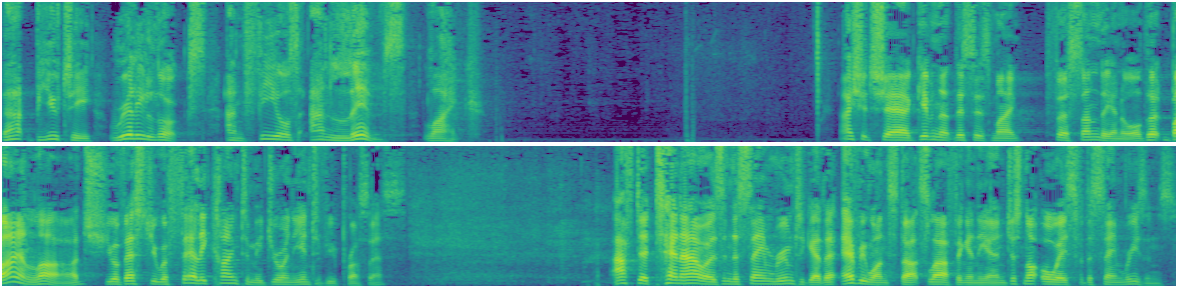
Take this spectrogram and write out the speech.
that beauty really looks and feels and lives like. I should share, given that this is my first Sunday and all, that by and large, your vestry were fairly kind to me during the interview process after 10 hours in the same room together, everyone starts laughing in the end, just not always for the same reasons.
